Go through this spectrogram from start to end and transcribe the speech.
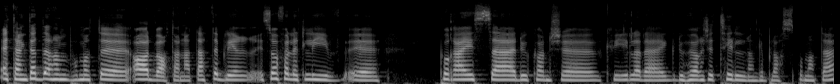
Jeg tenkte at han på en måte advarte han at dette blir i så fall et liv eh, på reise, du kan ikke hvile deg, du hører ikke til noen plass, på en måte.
